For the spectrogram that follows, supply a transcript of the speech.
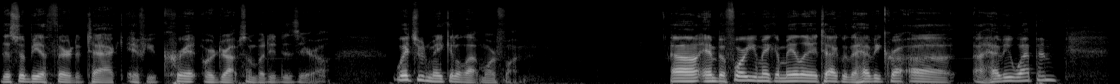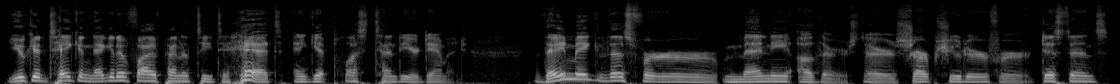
this would be a third attack if you crit or drop somebody to zero, which would make it a lot more fun. Uh, and before you make a melee attack with a heavy uh, a heavy weapon, you could take a negative five penalty to hit and get plus 10 to your damage. They make this for many others. There's sharpshooter for distance.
